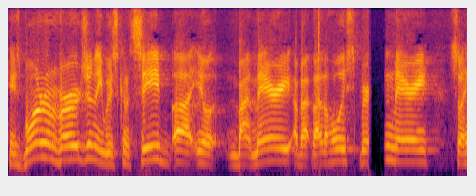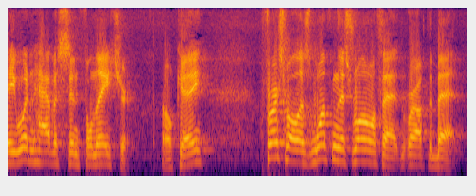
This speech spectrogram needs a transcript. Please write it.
He's born of a virgin, he was conceived, uh, you know, by Mary, by, by the Holy Spirit in Mary, so he wouldn't have a sinful nature. Okay? First of all, there's one thing that's wrong with that right off the bat.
